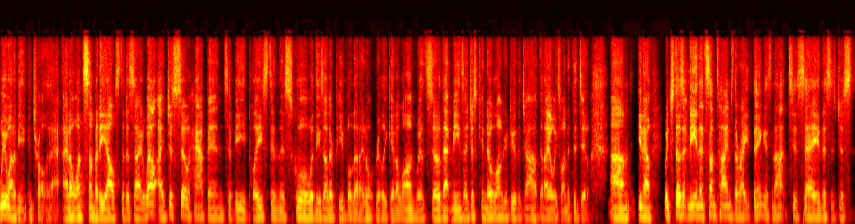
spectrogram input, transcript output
we want to be in control of that. I don't want somebody else to decide well i just so happen to be placed in this school with these other people that i don't really get along with. So that means i just can no longer do the job that i always wanted to do. Um, you know which doesn't mean that sometimes the right thing is not to say this is just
